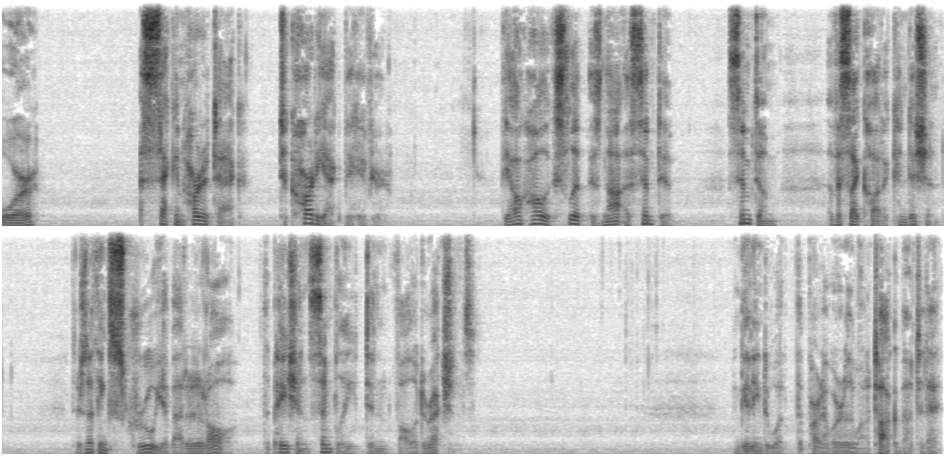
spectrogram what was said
or a second heart attack to cardiac behavior. The alcoholic slip is not a symptom symptom of a psychotic condition. There's nothing screwy about it at all. The patient simply didn't follow directions. I'm getting to what the part I really want to talk about today.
